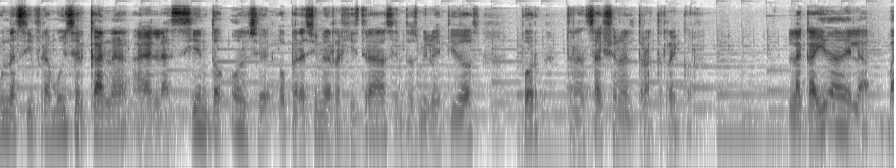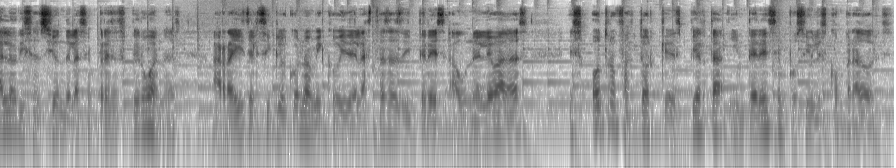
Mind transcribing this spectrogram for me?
una cifra muy cercana a las 111 operaciones registradas en 2022 por Transactional Track Record. La caída de la valorización de las empresas peruanas a raíz del ciclo económico y de las tasas de interés aún elevadas es otro factor que despierta interés en posibles compradores.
